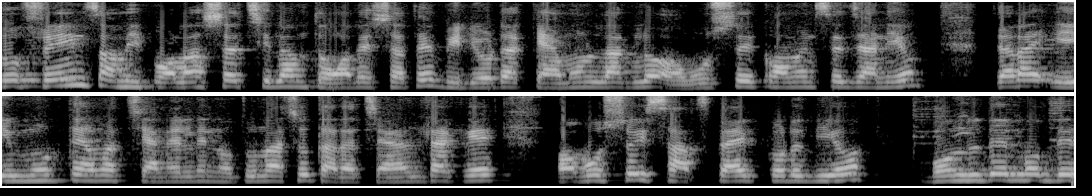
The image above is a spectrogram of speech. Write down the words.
তো ফ্রেন্ডস আমি পলাশ ছিলাম তোমাদের সাথে। ভিডিওটা কেমন লাগল অবশ্যই কমেন্টসে জানিও। যারা এই মুহূর্তে আমার চ্যানেলে নতুন আছো, তারা চ্যানেলটাকে অবশ্যই সাবস্ক্রাইব করে দিও। বন্ধুদের মধ্যে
